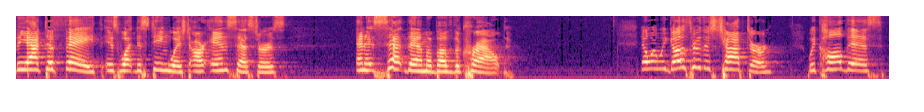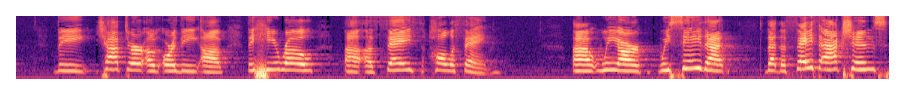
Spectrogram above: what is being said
The act of faith is what distinguished our ancestors and it set them above the crowd. Now, when we go through this chapter, we call this the chapter of, or the, uh, the Hero uh, of Faith Hall of Fame. Uh, we, are, we see that, that the faith actions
